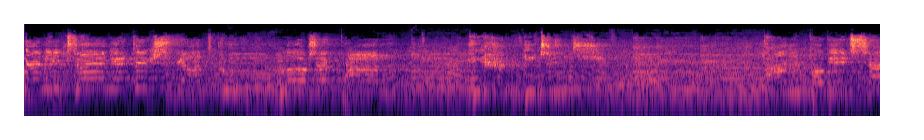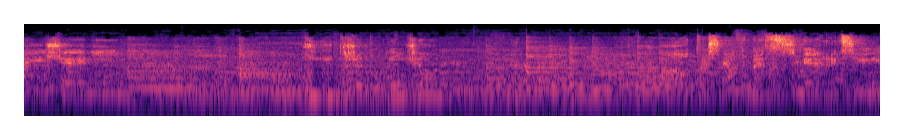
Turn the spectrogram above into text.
na milczenie tych świadków może Pan ich liczyć. Pan powietrza i ziemi drzew uwięzionych. Oto świat bez śmierci,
